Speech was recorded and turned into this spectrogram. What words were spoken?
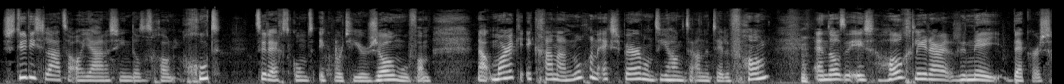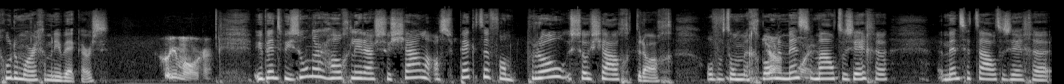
Studies laten al jaren zien dat het gewoon goed terechtkomt. Ik word hier zo moe van. Nou, Mark, ik ga naar nog een expert, want die hangt aan de telefoon. en dat is hoogleraar René Bekkers. Goedemorgen, meneer Bekkers. Goedemorgen. U bent bijzonder hoogleraar sociale aspecten van pro-sociaal gedrag. Of het om gewone ja, mensenmaal te zeggen, mensentaal te zeggen.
